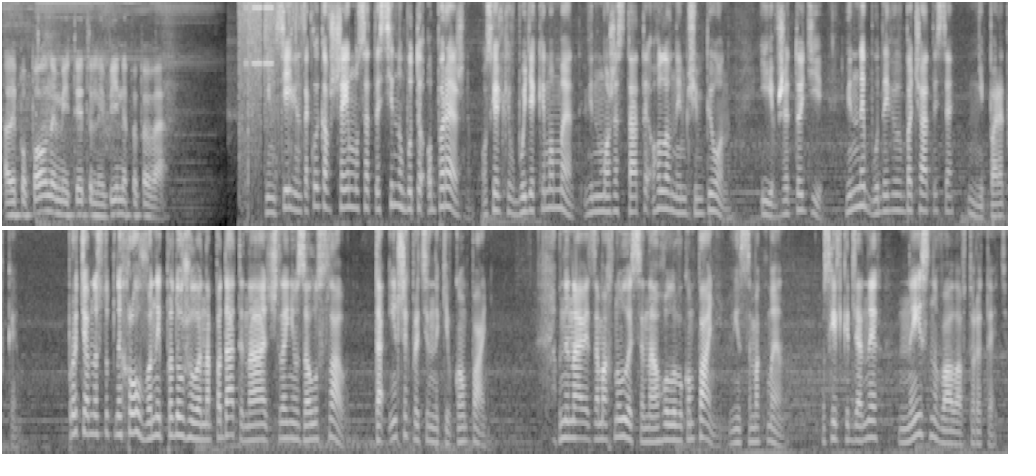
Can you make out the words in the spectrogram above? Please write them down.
але й поповнив мій титульний бій на ППВ. Кінці він закликав Шеймуса та Сіну бути обережним, оскільки в будь-який момент він може стати головним чемпіоном, і вже тоді він не буде вибачатися ні перед ким. Протягом наступних ров вони продовжували нападати на членів залу слави та інших працівників компанії. Вони навіть замахнулися на голову компанії Вінса Макмена, оскільки для них не існувало авторитетів.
